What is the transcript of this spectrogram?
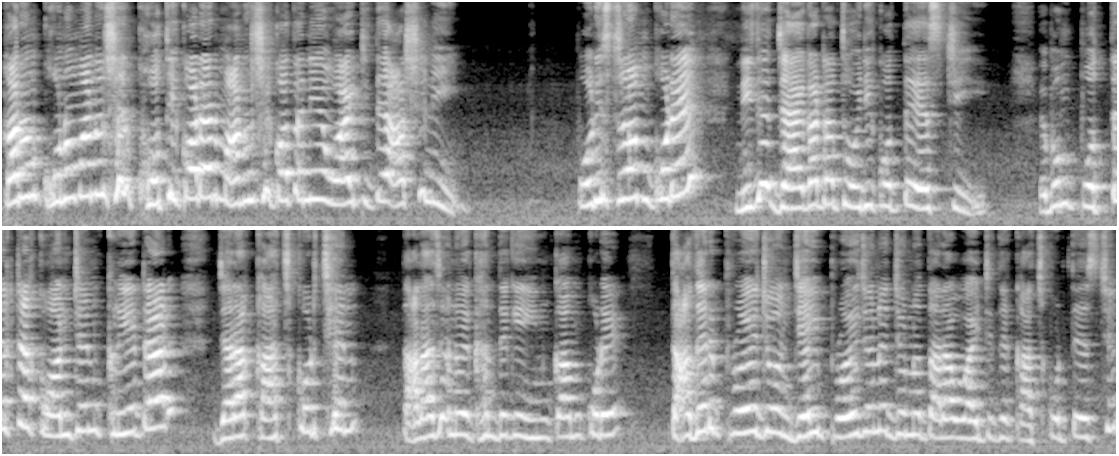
কারণ কোনো মানুষের ক্ষতি করার মানসিকতা নিয়ে ওয়াইটিতে আসেনি। পরিশ্রম করে নিজের জায়গাটা তৈরি করতে এসছি এবং প্রত্যেকটা কন্টেন্ট ক্রিয়েটার যারা কাজ করছেন, তারা যেন এখান থেকে ইনকাম করে, তাদের প্রয়োজন, যেই প্রয়োজনের জন্য তারা ওয়াইটিতে কাজ করতে এসছেন,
